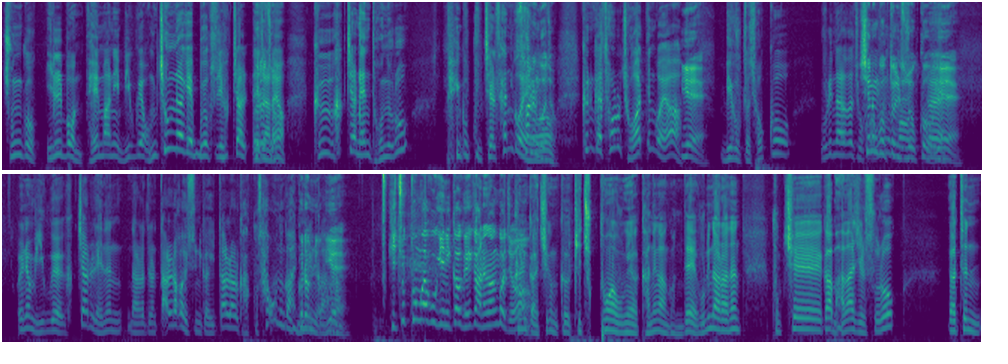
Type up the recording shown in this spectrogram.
중국, 일본, 대만이 미국에 엄청나게 무역 수지 흑자를 그렇죠. 내잖아요. 그 흑자 낸 돈으로 미국 국채를 산 거예요. 사는 거죠. 그러니까 서로 좋았던 거야. 예. 미국도 좋고 우리나라도 좋고 신흥국들도 뭐, 좋고. 예. 예. 왜냐면 미국에 흑자를 내는 나라들은 달러가 있으니까 이 달러를 갖고 사오는 거 아닙니까? 그럼요. 예. 기축통화국이니까 그게 가능한 거죠. 그러니까 지금 그 기축통화국이 가능한 건데 우리나라는 국채가 많아질수록 여하튼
